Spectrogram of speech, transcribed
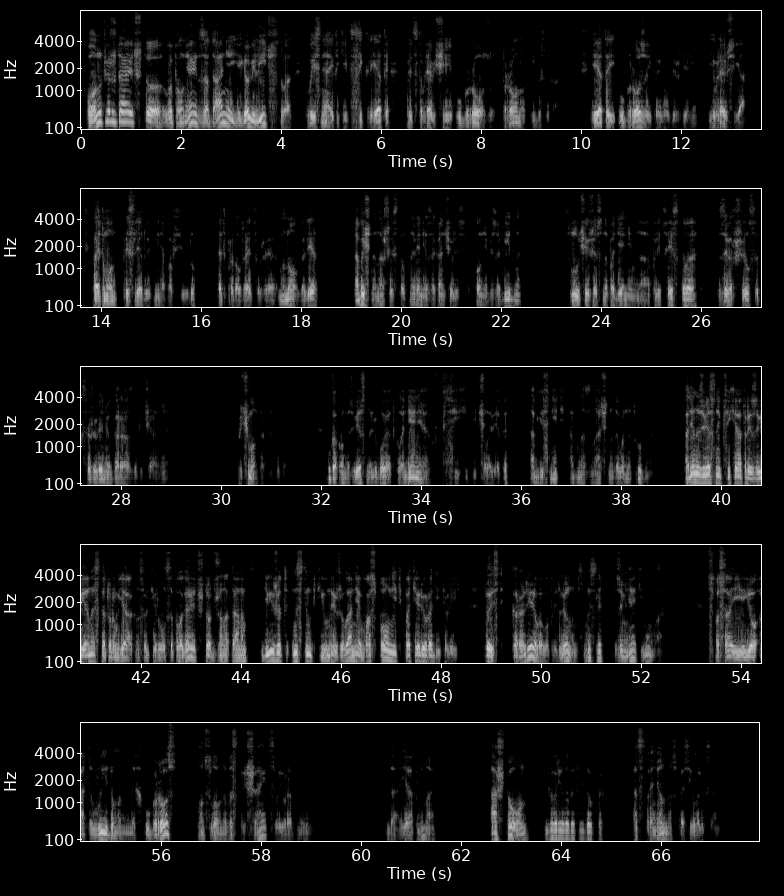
Он утверждает, что выполняет задание Ее Величества, выясняя какие-то секреты, представляющие угрозу трону и государству. И этой угрозой, по его убеждению, являюсь я. Поэтому он преследует меня повсюду. Это продолжается уже много лет. Обычно наши столкновения заканчивались вполне безобидно. Случай же с нападением на полицейского завершился, к сожалению, гораздо печальнее. Почему он так поступает? Ну, как вам известно, любое отклонение в психике человека объяснить однозначно довольно трудно. Один известный психиатр из Вены, с которым я консультировался, полагает, что Джонатаном движет инстинктивное желание восполнить потерю родителей. То есть королева в определенном смысле заменяет ему мать. Спасая ее от выдуманных угроз, он словно воскрешает свою родную мать. Да, я понимаю. А что он говорил об этом, доктор? Отстраненно спросил Александр.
